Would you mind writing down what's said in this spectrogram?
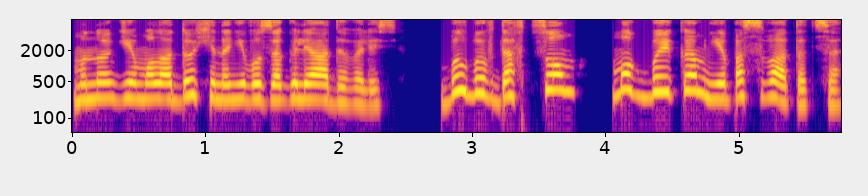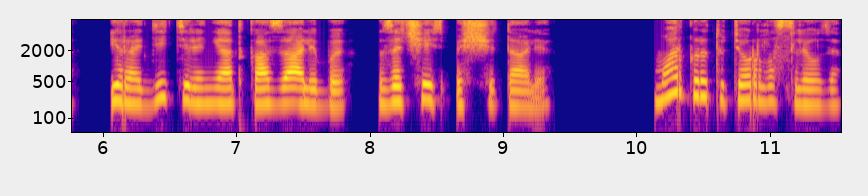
Многие молодухи на него заглядывались. Был бы вдовцом, мог бы и ко мне посвататься, и родители не отказали бы, за честь посчитали. Маргарет утерла слезы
